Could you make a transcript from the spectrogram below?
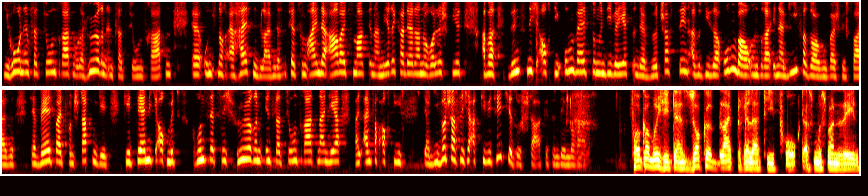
die hohen Inflationsraten oder höheren Inflationsraten äh, uns noch erhalten bleiben. Das ist ja zum einen der Arbeitsmarkt in Amerika, der da eine Rolle spielt. Aber sind es nicht auch die Umwälzungen, die wir jetzt in der Wirtschaft sehen? Also dieser Umbau unserer Energieversorgung beispielsweise, der weltweit vonstatten geht, geht der nicht auch mit grundsätzlich grundsätzlich höheren Inflationsraten einher, weil einfach auch die, ja, die wirtschaftliche Aktivität hier so stark ist in dem Bereich. Vollkommen richtig. Der Sockel bleibt relativ hoch. Das muss man sehen.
